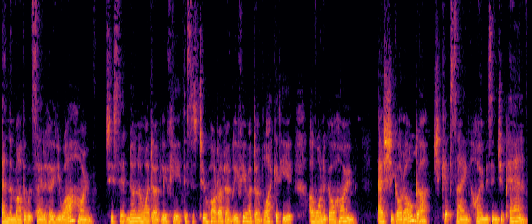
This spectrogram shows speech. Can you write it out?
And the mother would say to her, You are home. She said, No, no, I don't live here. This is too hot. I don't live here. I don't like it here. I want to go home. As she got older, she kept saying, Home is in Japan.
